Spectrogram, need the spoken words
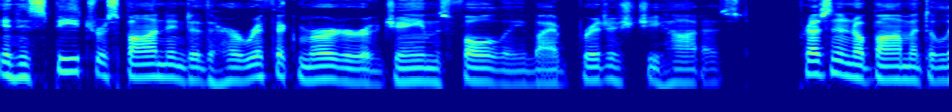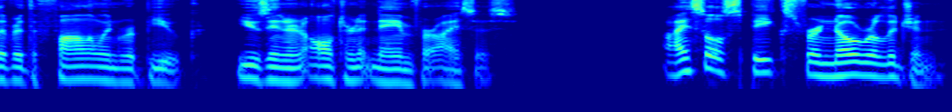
In his speech responding to the horrific murder of James Foley by a British jihadist, President Obama delivered the following rebuke, using an alternate name for ISIS. ISIL speaks for no religion,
